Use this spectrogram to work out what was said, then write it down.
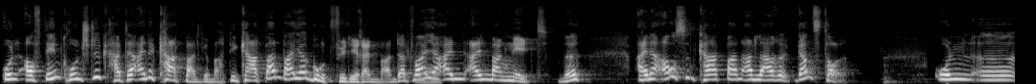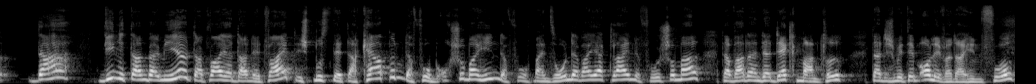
Und auf dem Grundstück hat er eine Kartbahn gemacht. Die Kartbahn war ja gut für die Rennbahn. Das war ja, ja ein, ein Magnet. Ne? Eine Außenkartbahnanlage, ganz toll. Und äh, da ging es dann bei mir, das war ja dann nicht weit, ich musste nicht nach Kerpen, da fuhr auch schon mal hin, da fuhr mein Sohn, der war ja klein, der fuhr schon mal, da war dann der Deckmantel, dass ich mit dem Oliver dahin fuhr.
